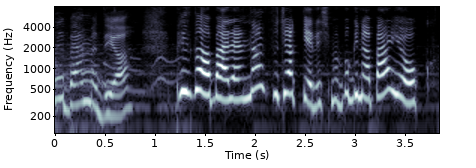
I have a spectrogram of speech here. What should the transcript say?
Bizi beğenmedi ya. Pizza haberlerinden sıcak gelişme. Bugün haber yok.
